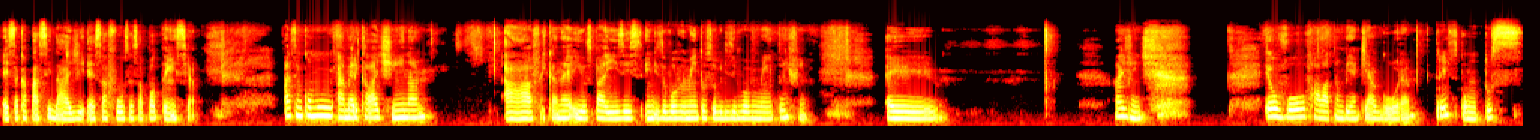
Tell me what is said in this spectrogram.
essa capacidade, essa força, essa potência. Assim como a América Latina, a África, né? E os países em desenvolvimento ou subdesenvolvimento, enfim. É... Ai, gente. Eu vou falar também aqui agora três pontos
